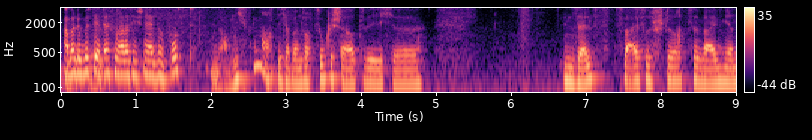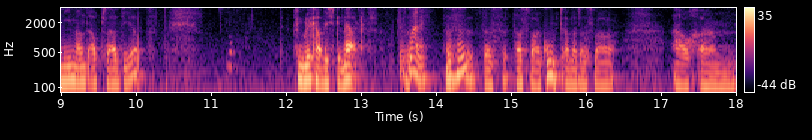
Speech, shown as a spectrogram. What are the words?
aber du bist dir dessen relativ schnell bewusst. Ich habe nichts gemacht. Ich habe einfach zugeschaut, wie ich äh, in Selbstzweifel stürze, weil mir niemand applaudiert. Zum Glück habe ich es gemerkt. Das meine ich. Das, Mhm. das, das war gut, aber das war auch ähm,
